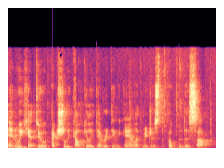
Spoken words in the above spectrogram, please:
and we had to actually calculate everything and let me just open this up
